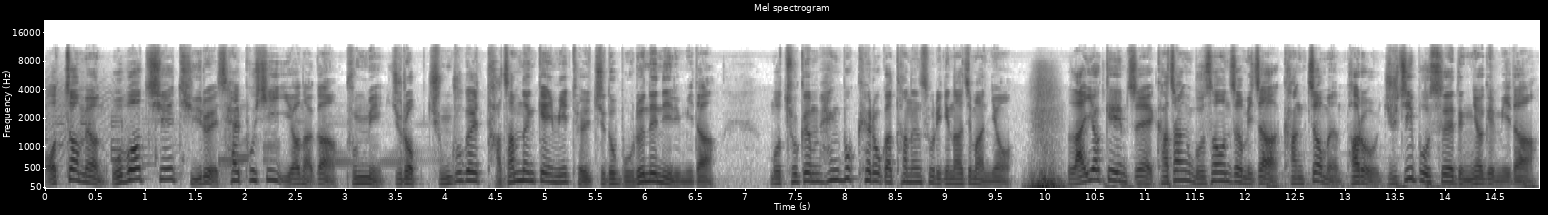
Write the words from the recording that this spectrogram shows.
어쩌면 오버워치의 뒤를 살포시 이어나가 북미, 유럽, 중국을 다 잡는 게임이 될지도 모르는 일입니다 뭐 조금 행복회로가 타는 소리긴 하지만요. 라이엇 게임즈의 가장 무서운 점이자 강점은 바로 유지보수의 능력입니다.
